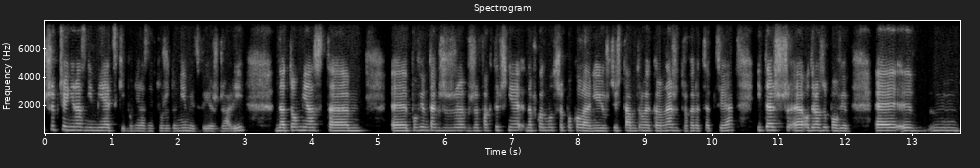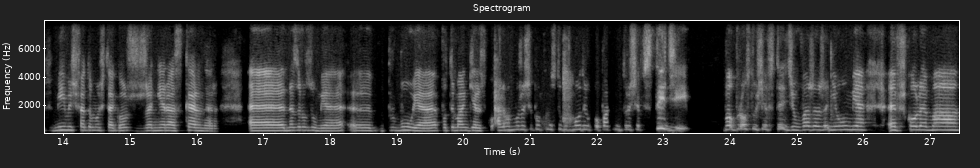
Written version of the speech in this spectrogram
szybciej nieraz niemiecki, bo nieraz niektórzy do Niemiec wyjeżdżali, natomiast e, powiem tak, że, że faktycznie na przykład młodsze pokolenie, już gdzieś tam trochę kelnerzy, trochę recepcje i też e, od razu powiem, e, miejmy świadomość tego, że nieraz kelner na zrozumie, próbuje po tym angielsku, ale on może się po prostu być młodym chłopakiem, który się wstydzi po prostu się wstydzi, uważa, że nie umie, e, w szkole ma,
